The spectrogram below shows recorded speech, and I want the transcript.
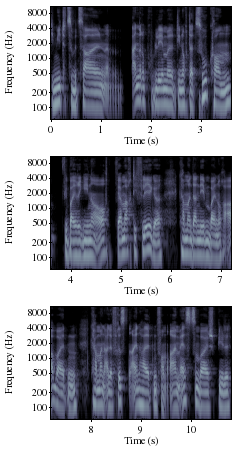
die Miete zu bezahlen, andere Probleme, die noch dazukommen, wie bei Regina auch. Wer macht die Pflege? Kann man dann nebenbei noch arbeiten? Kann man alle Fristen einhalten vom AMS zum Beispiel?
